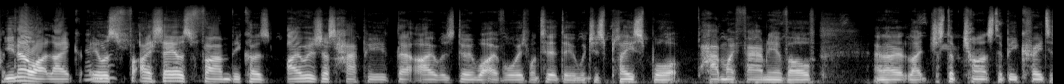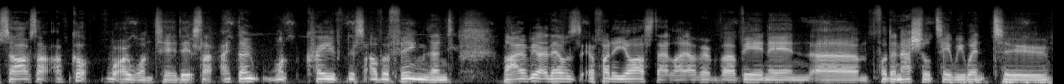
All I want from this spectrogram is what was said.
you know what? Like it was. I say it was fun because I was just happy that I was doing what I've always wanted to do, which is play sport, have my family involved, and I like just a chance to be creative. So I was like, I've got what I wanted. It's like I don't want crave this other things. And like there was a funny you asked that. Like I remember being in um, for the national team. We went to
